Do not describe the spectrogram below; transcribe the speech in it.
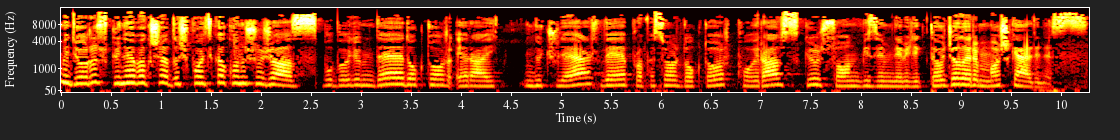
Devam ediyoruz. Güney Bakış'a dış politika konuşacağız. Bu bölümde Doktor Eray Güçler ve Profesör Doktor Poyraz Gürson bizimle birlikte. Hocalarım hoş geldiniz.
